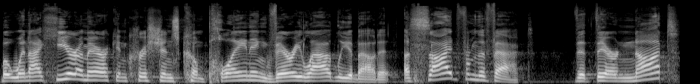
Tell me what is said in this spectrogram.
but when I hear American Christians complaining very loudly about it, aside from the fact that they're not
